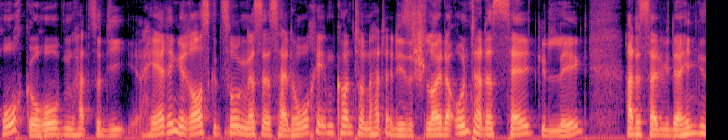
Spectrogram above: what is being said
hochgehoben, hat so die Heringe rausgezogen, dass er es halt hochheben konnte und hat er diese Schleuder unter das Zelt gelegt, hat es halt wieder hinge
